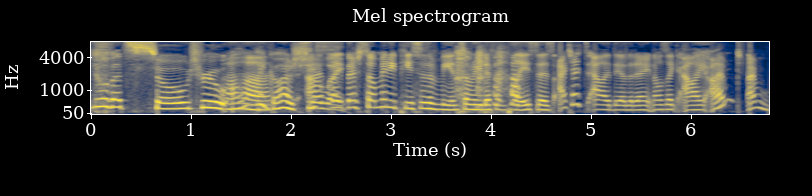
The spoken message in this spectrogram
No, that's so true. Oh my Uh-huh. gosh. I she's was like, there's so many pieces of me in so many different places. I texted Allie the other day and I was like, Allie, I'm I'm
